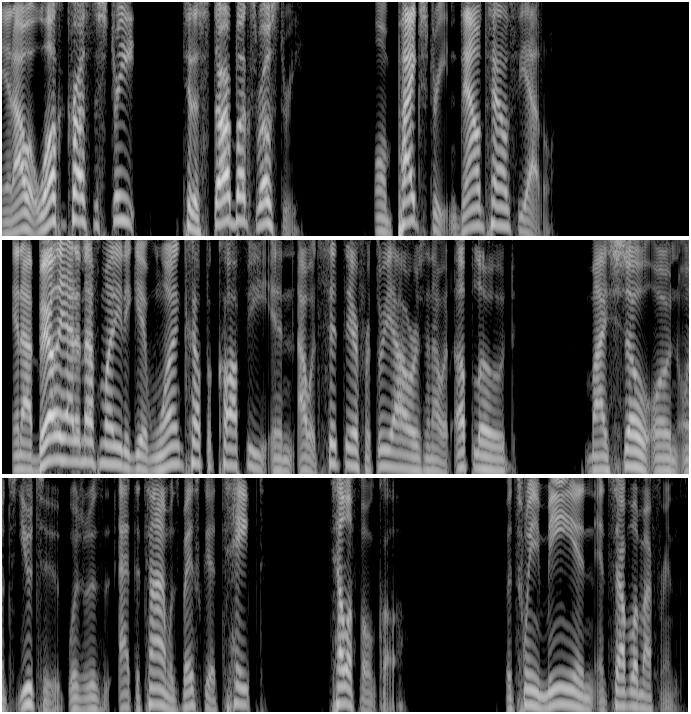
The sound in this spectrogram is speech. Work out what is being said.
and I would walk across the street to the Starbucks Roastery on Pike Street in downtown Seattle. And I barely had enough money to get one cup of coffee, and I would sit there for three hours and I would upload my show on onto YouTube, which was at the time was basically a taped telephone call between me and, and several of my friends.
